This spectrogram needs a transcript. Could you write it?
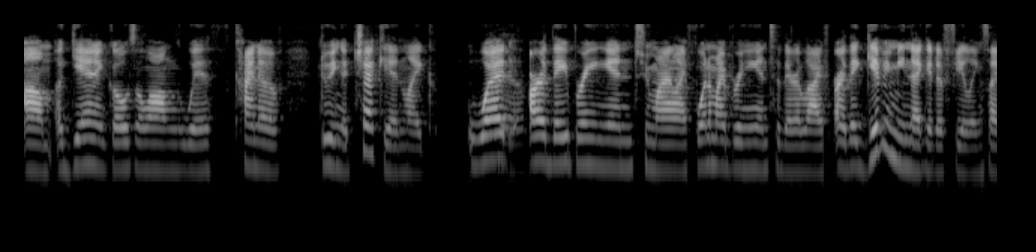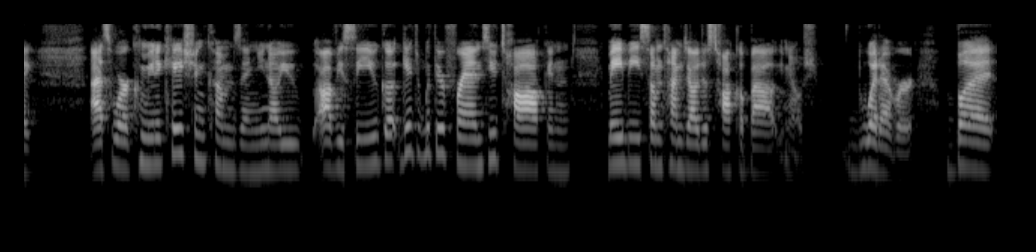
Um, again, it goes along with kind of doing a check in, like what Yeah. are they bringing into my life? What am I bringing into their life? Are they giving me negative feelings? Like that's where communication comes in. You know, you obviously you go get with your friends, you talk, and maybe sometimes y'all just talk about you know sh- whatever, but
